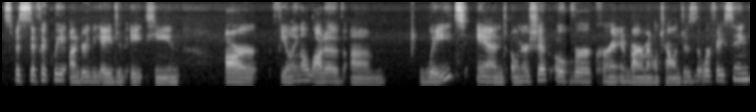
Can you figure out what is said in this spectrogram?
specifically under the age of 18, are feeling a lot of um, weight and ownership over current environmental challenges that we're facing.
